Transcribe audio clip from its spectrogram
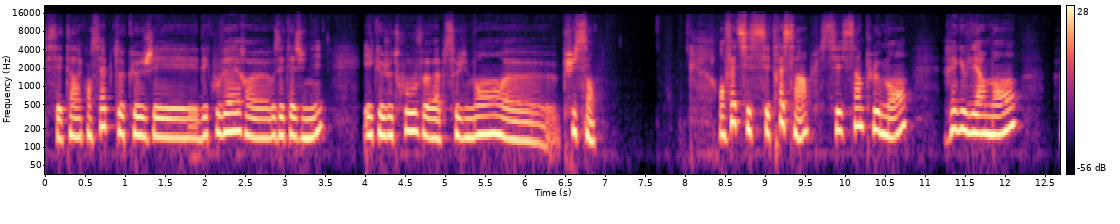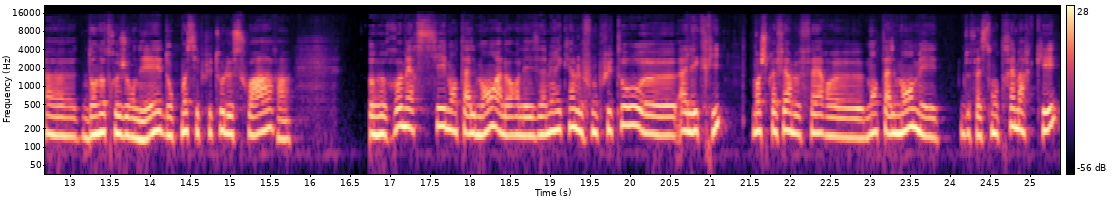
C'est un concept que j'ai découvert euh, aux États-Unis et que je trouve absolument euh, puissant. En fait, c'est très simple. C'est simplement régulièrement euh, dans notre journée. Donc moi, c'est plutôt le soir. Euh, remercier mentalement. Alors les Américains le font plutôt euh, à l'écrit. Moi, je préfère le faire mentalement, mais de façon très marquée.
